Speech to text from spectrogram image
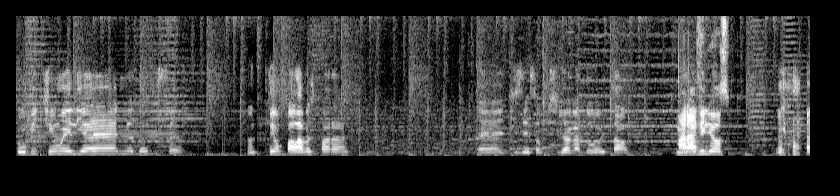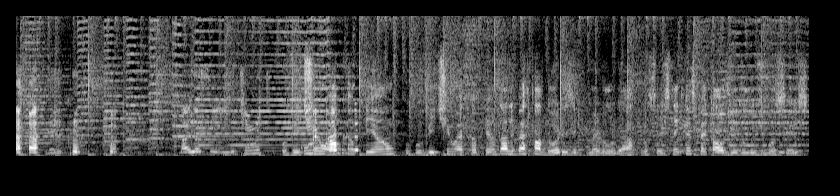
o Vitinho, ele é, meu Deus do céu. Não tenho palavras para é, dizer sobre esse jogador e tal. Maravilhoso. Mas assim, o time. O Vitinho é campeão. O Vitinho é campeão da Libertadores em primeiro lugar. Vocês têm que respeitar os ídolos de vocês.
